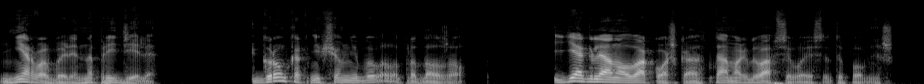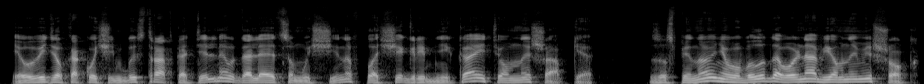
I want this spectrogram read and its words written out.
Нервы были на пределе. Гром, как ни в чем не бывало, продолжал. Я глянул в окошко, там их два всего, если ты помнишь, и увидел, как очень быстро от котельной удаляется мужчина в плаще грибника и темной шапке. За спиной у него был довольно объемный мешок.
